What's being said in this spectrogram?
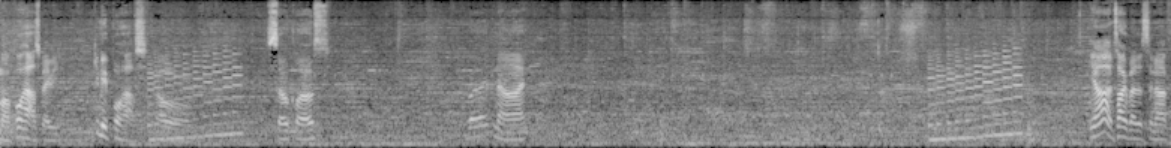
Come on. Full house, baby. Give me a full house. Oh, so close. But not. You know, I don't talk about this enough.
